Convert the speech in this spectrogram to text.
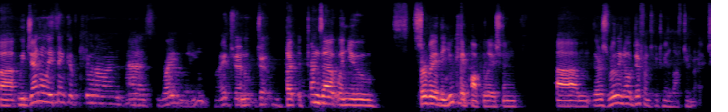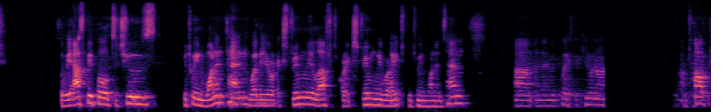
Uh, we generally think of QAnon as right? Gen gen but it turns out when you survey the UK population, um, there's really no difference between left and right. So we ask people to choose between one and 10, whether you're extremely left or extremely right, between one and 10. Um, and then we place the QAnon on top.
